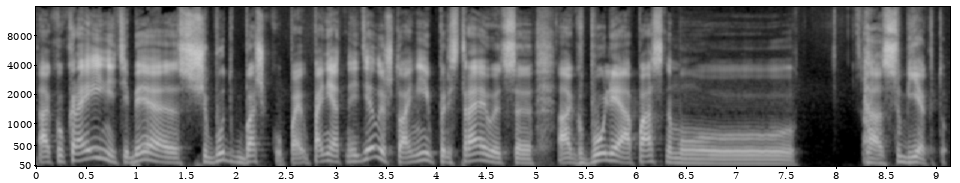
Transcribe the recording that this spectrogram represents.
а, к Украине, тебе сшибут к башку. Понятное дело, что они пристраиваются а, к более опасному а, субъекту.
